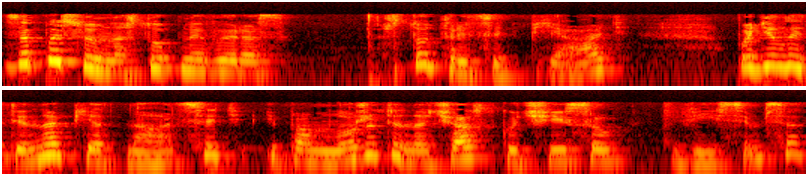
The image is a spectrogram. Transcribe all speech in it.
Записуємо наступний вираз. 135 поділити на 15 і помножити на частку чисел 80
